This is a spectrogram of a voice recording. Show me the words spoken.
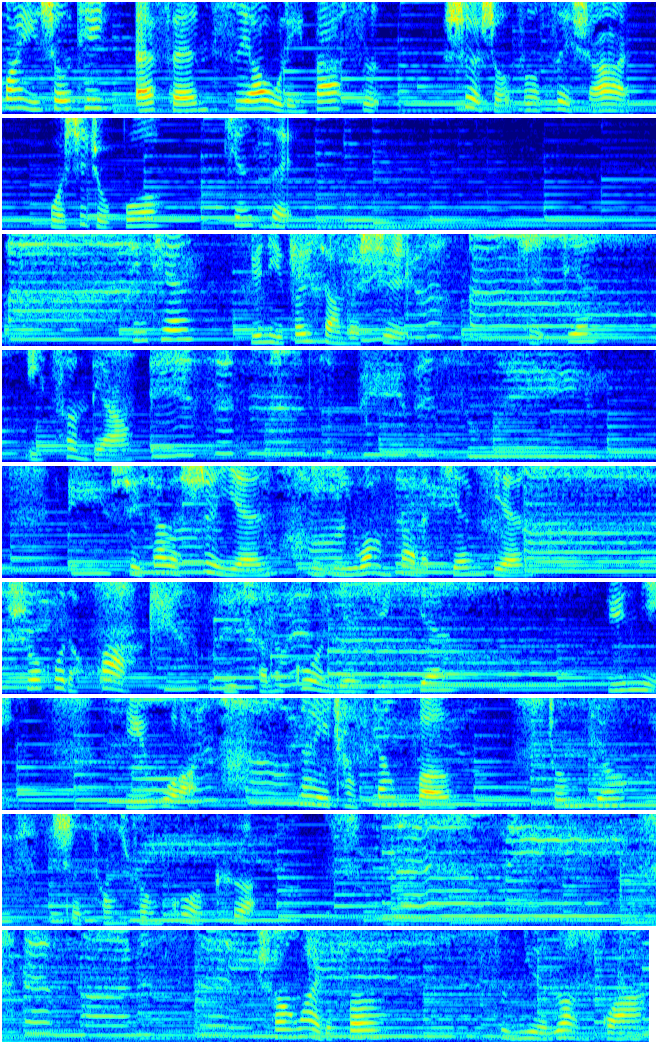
欢迎收听 FM 四幺五零八四，射手座岁十二，我是主播天岁。今天与你分享的是指尖一寸凉。许下的誓言已遗忘在了天边，说过的话已成了过眼云烟，与你。与我那一场相逢，终究是匆匆过客。窗外的风肆虐乱刮，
